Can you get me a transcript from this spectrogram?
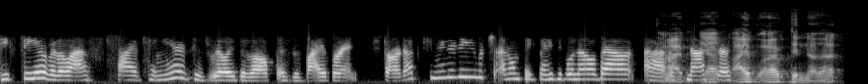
DC over the last five, ten years has really developed as a vibrant startup community, which I don't think many people know about. Um, I, it's not yeah, just I, I didn't know that.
